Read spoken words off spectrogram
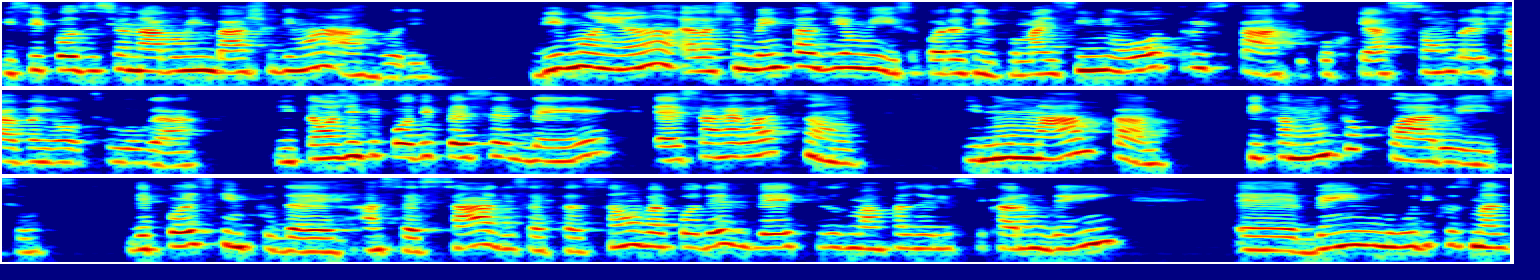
e se posicionavam embaixo de uma árvore. De manhã, elas também faziam isso, por exemplo, mas em outro espaço, porque a sombra estava em outro lugar. Então, a gente pode perceber essa relação. E no mapa fica muito claro isso. Depois, quem puder acessar a dissertação vai poder ver que os mapas eles ficaram bem, é, bem lúdicos, mas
